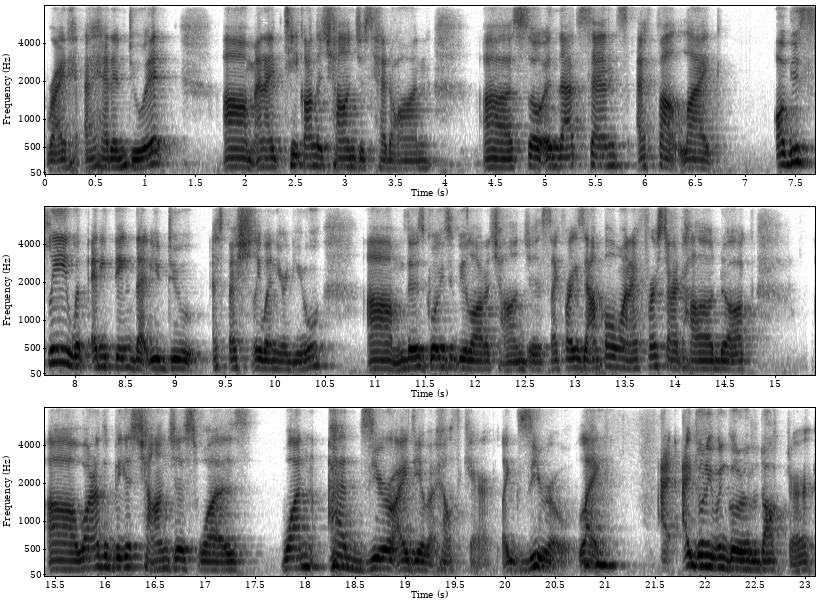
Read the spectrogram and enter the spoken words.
right ahead and do it, um, and I take on the challenges head on. Uh, so in that sense, I felt like obviously with anything that you do especially when you're new um, there's going to be a lot of challenges like for example when i first started Halodoc uh, one of the biggest challenges was one i had zero idea about healthcare like zero like mm-hmm. I, I, don't even go to the doctor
